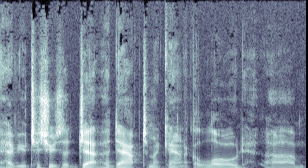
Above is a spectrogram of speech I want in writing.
have your tissues ad- adapt to mechanical load. Um,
